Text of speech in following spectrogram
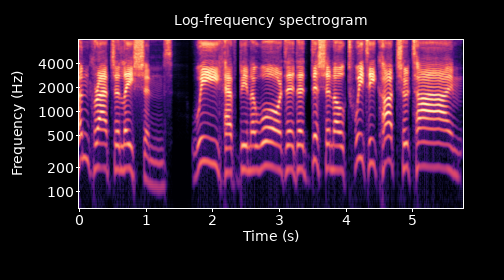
Congratulations! We have been awarded additional Tweety Culture time!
